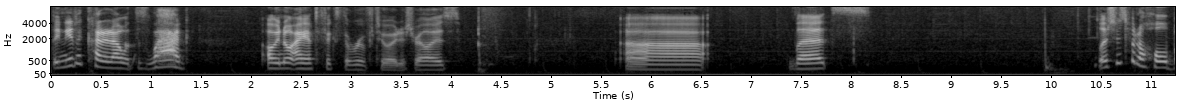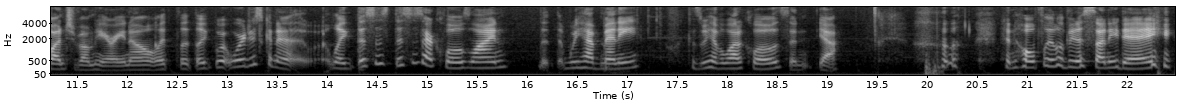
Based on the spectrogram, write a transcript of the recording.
They need to cut it out with this lag. Oh, you know, I have to fix the roof, too. I just realized. Uh, let's let's just put a whole bunch of them here, you know? Like, we're just gonna, like, this is, this is our clothesline. We have many, because we have a lot of clothes, and yeah. and hopefully it'll be a sunny day,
